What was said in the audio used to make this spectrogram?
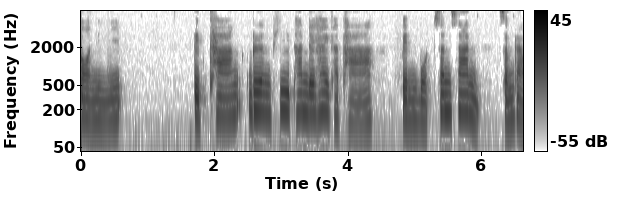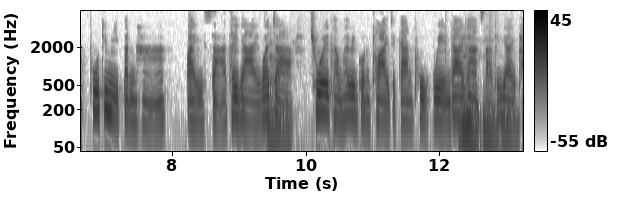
ตอนนี้ ติดค้างเรื่องที่ท่านได้ให้คาถา เป็นบทสั้นๆสำหรับผู้ที่มีปัญหาไปสาธยายว่าจะช่วยทำให้เป็นคนคลายจากการผูกเวรได้ถ้าหากสาธยายท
